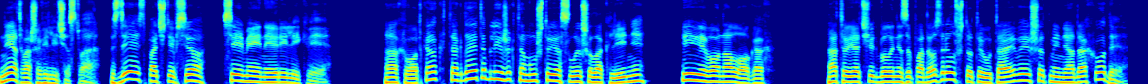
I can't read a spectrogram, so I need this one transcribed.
«Нет, Ваше Величество, здесь почти все семейные реликвии». «Ах, вот как? Тогда это ближе к тому, что я слышал о Клине и его налогах. А то я чуть было не заподозрил, что ты утаиваешь от меня доходы».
